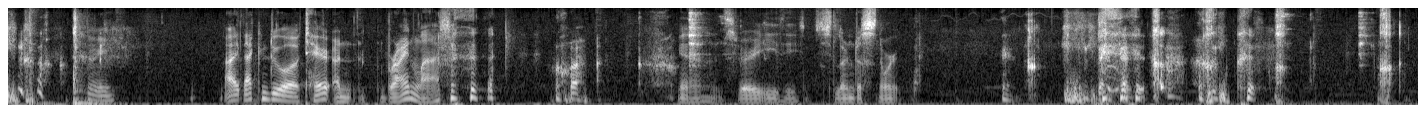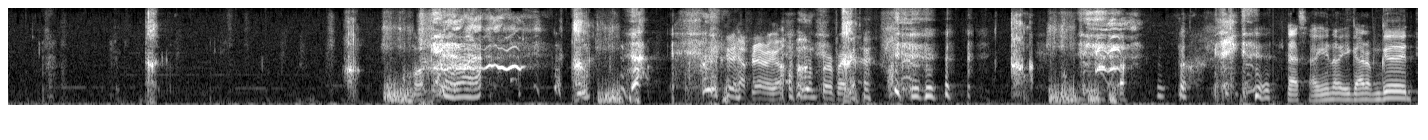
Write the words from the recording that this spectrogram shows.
I mean, I can do a tear a Brian laugh. yeah, it's very easy. Just learn to snort. yep, there we go. Perfect. That's how you know you got him good.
